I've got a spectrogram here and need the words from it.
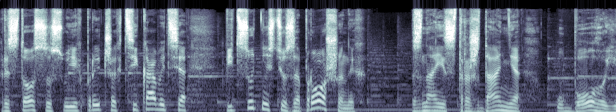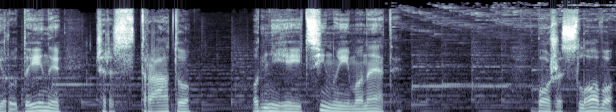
Христос у своїх притчах цікавиться відсутністю запрошених, знає страждання убогої родини через страту однієї цінної монети. Боже Слово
